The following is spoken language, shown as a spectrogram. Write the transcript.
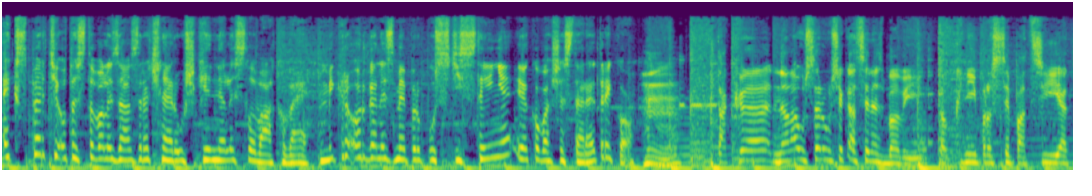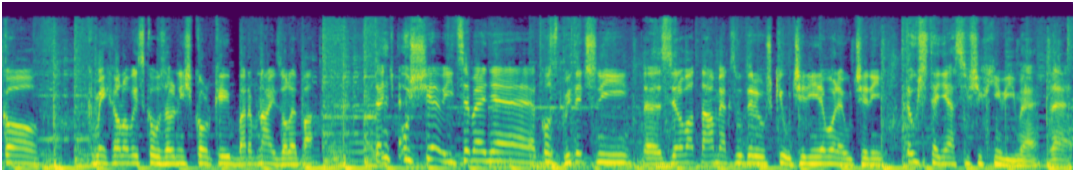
Experti otestovali zázračné roušky Nelly Slovákové. Mikroorganismy propustí stejně jako vaše staré triko. Hmm, tak Nela už se roušek asi nezbaví, to k ní prostě patří jako k Michalovi z kouzelný školky barvná izolepa. Teď už je víceméně jako zbytečný eh, sdělovat nám, jak jsou ty roušky učený nebo neučený. To už stejně asi všichni víme, ne?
